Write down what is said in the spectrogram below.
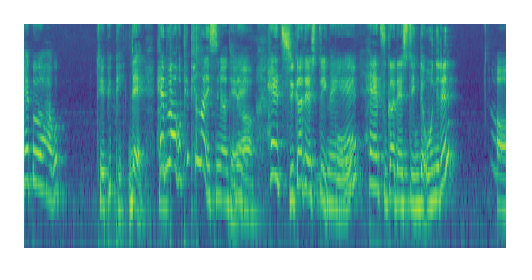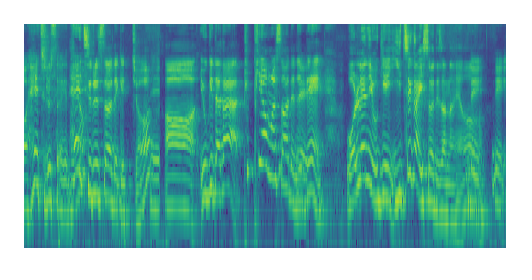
have하고 뒤에 pp. 네, have하고 pp만 있으면 돼요. 해즈가 될 수도 있고 네. 해부가 될 수도 있는데 오늘은 어, 해즈를 써야겠네요. 해즈를 써야 되겠죠. 네. 어, 여기다가 pp형을 써야 되는데 원래는 여기에 is가 있어야 되잖아요. 네, 네.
